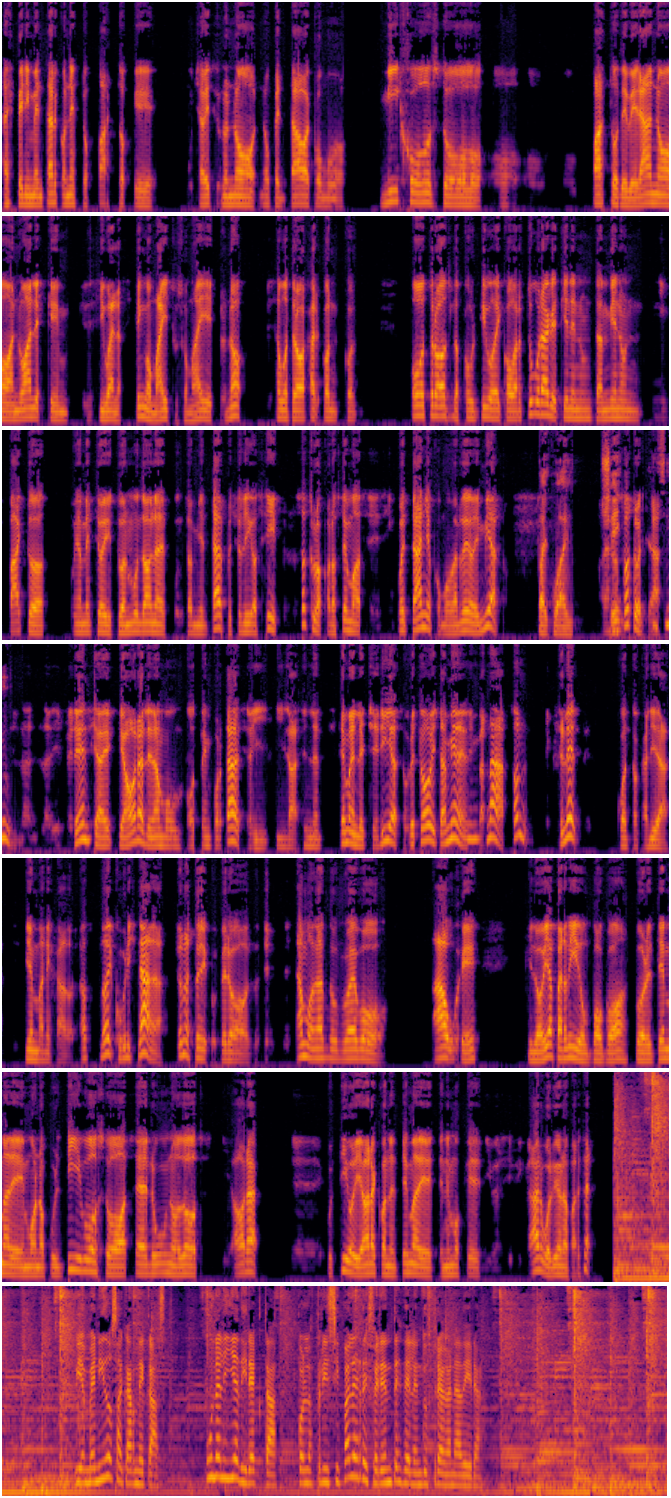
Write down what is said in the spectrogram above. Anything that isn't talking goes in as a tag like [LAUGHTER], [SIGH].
experimentar con estos pastos que muchas veces uno no, no pensaba como mijos o, pastos de verano anuales que, si bueno, si tengo maíz, uso maíz, pero no, empezamos a trabajar con, con otros, los cultivos de cobertura que tienen un, también un impacto, obviamente hoy todo el mundo habla del punto ambiental, pero yo digo, sí, pero nosotros los conocemos hace 50 años como verdeo de invierno. Tal cual. Nosotros la, diferencia es que ahora le damos otra importancia y, la, en el sistema de lechería sobre todo y también en la invernada son excelentes en cuanto a calidad, bien manejados. No, no descubrís nada, yo no estoy, pero estamos dando un nuevo auge y lo había perdido un poco por el tema de monocultivos o hacer uno o dos. Y ahora eh, cultivo y ahora con el tema de tenemos que diversificar volvieron a aparecer. Bienvenidos a Carnecast, una línea directa con los principales referentes de la industria ganadera.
